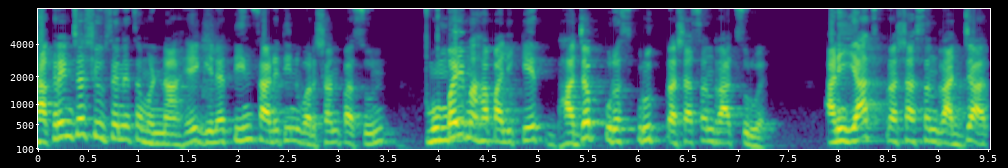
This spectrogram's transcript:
ठाकरेंच्या शिवसेनेचं म्हणणं आहे गेल्या तीन साडेतीन वर्षांपासून मुंबई महापालिकेत भाजप पुरस्कृत प्रशासन राज सुरू आहे. आणि याच प्रशासन राज्यात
